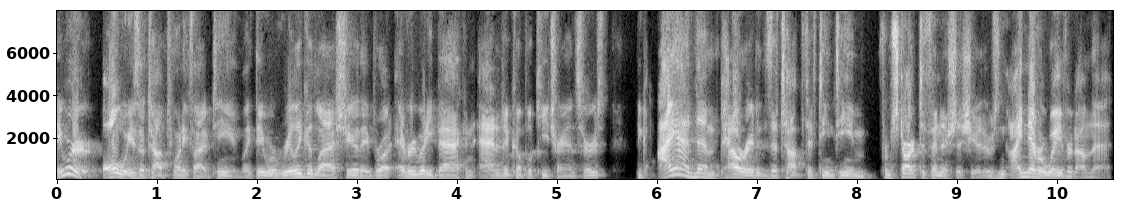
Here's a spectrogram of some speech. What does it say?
they were always a top 25 team. Like they were really good last year. They brought everybody back and added a couple key transfers. Like I had them power rated as a top 15 team from start to finish this year. There was I never wavered on that.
